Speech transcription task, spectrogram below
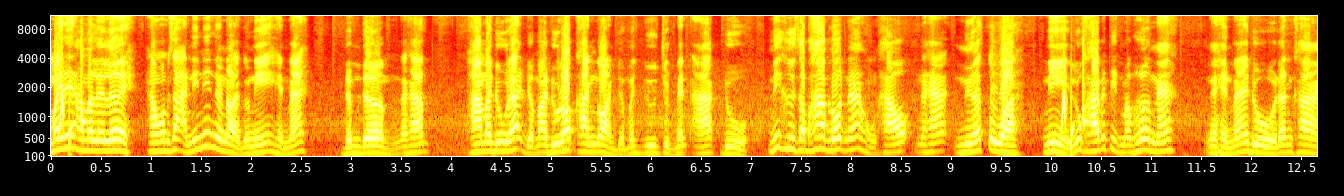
ไม่ได้ทำอะไรเลยทำความสะอาดนิดๆหน่อยๆตรงนี้ เห็นไหมเดิมๆนะครับ พามาดูแล้วเดี๋ยวมาดูรอบคันก่อนเดี๋ยวมาดูจุดเม็ดอาร์คดู นี่คือสภาพรถนะของเขานะฮะเนื้อตัวนี่ลูกค้าไปติดมาเพิ่มนะเนี่ยเห็นไหมดูด้านข้าง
